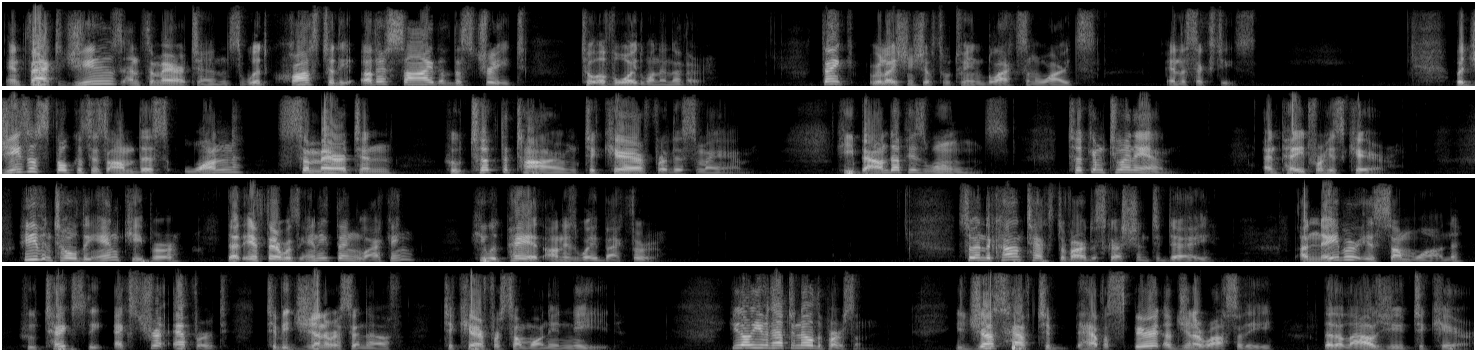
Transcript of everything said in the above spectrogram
In fact, Jews and Samaritans would cross to the other side of the street to avoid one another. Think relationships between blacks and whites in the 60s. But Jesus focuses on this one Samaritan who took the time to care for this man. He bound up his wounds, took him to an inn, and paid for his care. He even told the innkeeper that if there was anything lacking, he would pay it on his way back through. So, in the context of our discussion today, a neighbor is someone who takes the extra effort to be generous enough to care for someone in need. You don't even have to know the person. You just have to have a spirit of generosity that allows you to care.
